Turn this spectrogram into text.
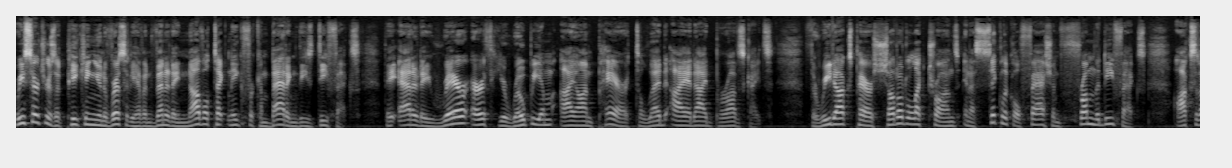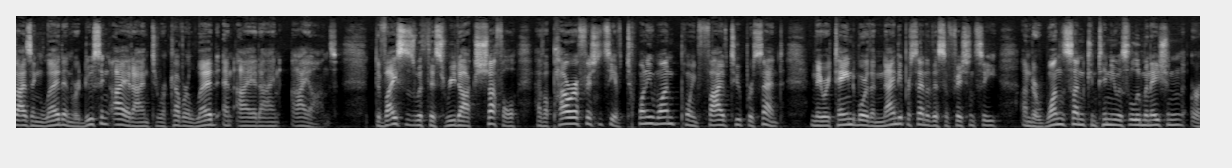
Researchers at Peking University have invented a novel technique for combating these defects. They added a rare earth europium ion pair to lead iodide perovskites. The redox pair shuttled electrons in a cyclical fashion from the defects, oxidizing lead and reducing iodine to recover lead and iodine ions. Devices with this redox shuttle have a power efficiency of 21.52%, and they retained more than 90% of this efficiency under one sun continuous illumination or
